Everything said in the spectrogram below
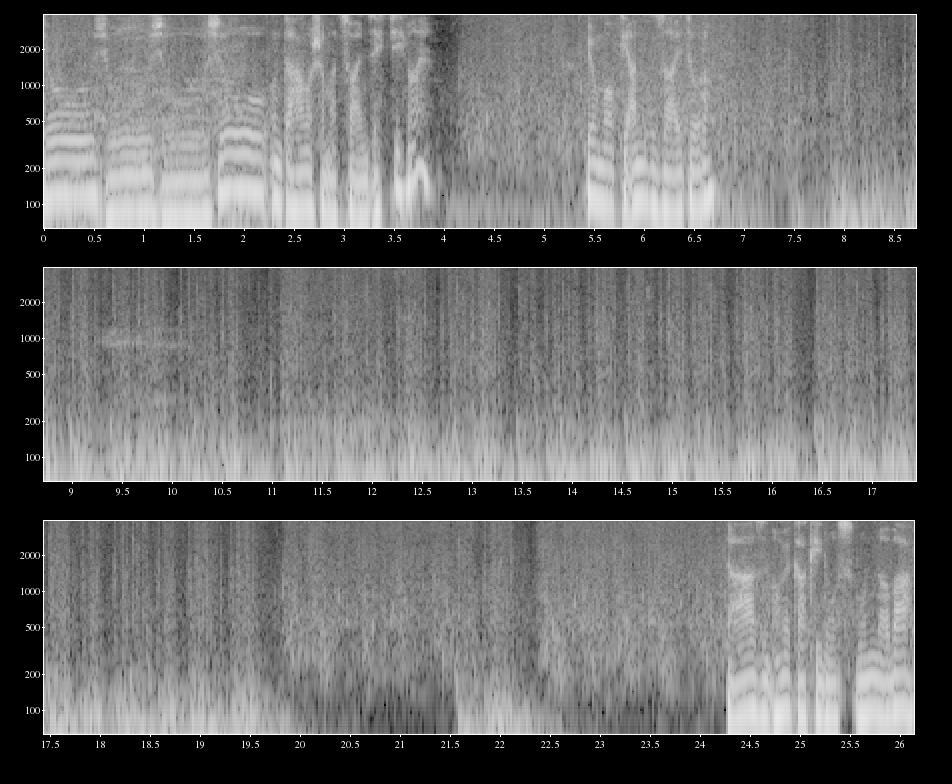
So, so, so, so. Und da haben wir schon mal 62 Mal. Gehen wir mal auf die andere Seite, oder? Da sind noch mehr Kinos. Wunderbar.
